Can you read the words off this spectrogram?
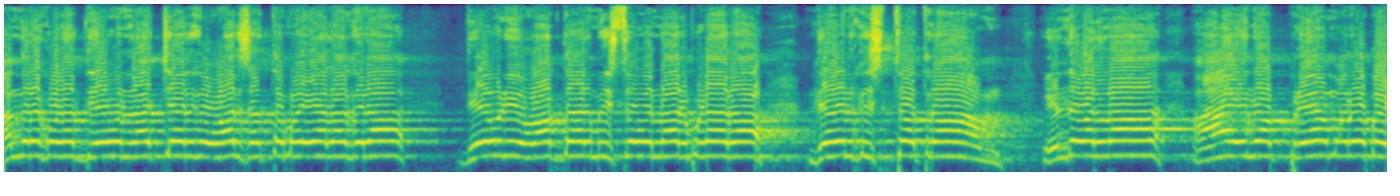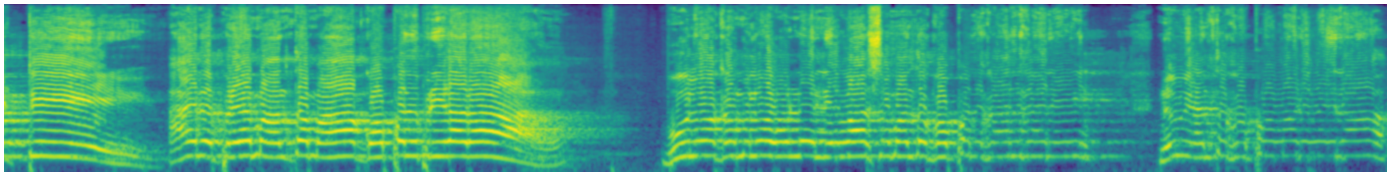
అందరూ కూడా దేవుని రాజ్యానికి వారసత్వం అయ్యేలాగా దేవుడి వాగ్దానం ఇస్తూ ఉన్నారు పిడారా దేవునికి స్తోత్రం. ఎందువల్ల? ఆయన ప్రేమను బట్టి. ఆయన ప్రేమ అంత మహా గొప్పది ప్రియారా భూలోకంలో ఉండే నివాసం అంత గొప్పది కాదు కానీ నువ్వు ఎంత గొప్పవాడివైనా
